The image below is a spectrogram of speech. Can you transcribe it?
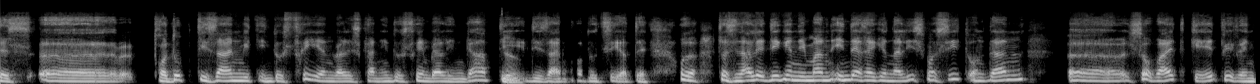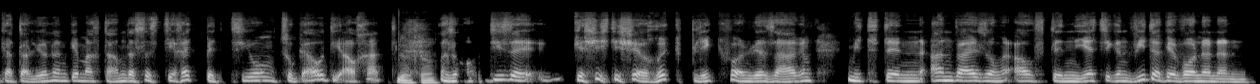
des äh, Produktdesign mit Industrien, weil es keine Industrie in Berlin gab, die ja. Design produzierte. Oder das sind alle Dinge, die man in der Regionalismus sieht und dann äh, so weit geht, wie wir in Katalonien gemacht haben, dass es direkt Beziehung zu Gaudi auch hat. Ja, also diese geschichtliche Rückblick, wollen wir sagen, mit den Anweisungen auf den jetzigen wiedergewonnenen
